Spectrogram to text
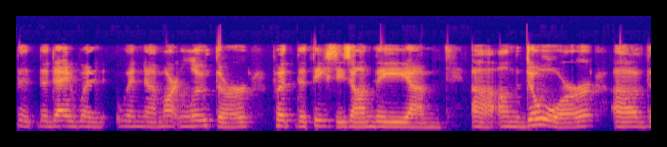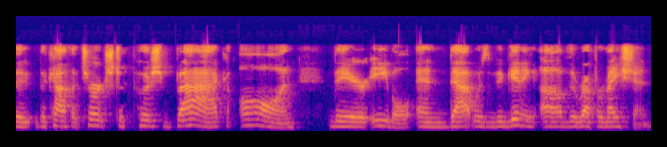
the, the day when when uh, Martin Luther put the theses on the um, uh, on the door of the, the Catholic Church to push back on their evil. And that was the beginning of the Reformation.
